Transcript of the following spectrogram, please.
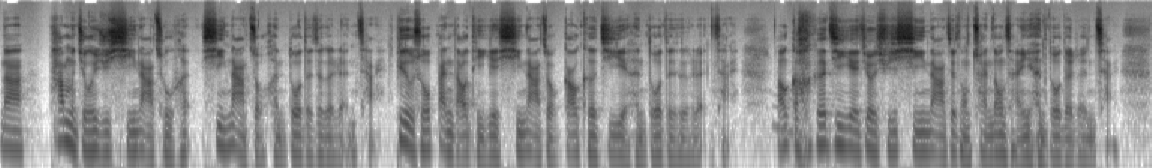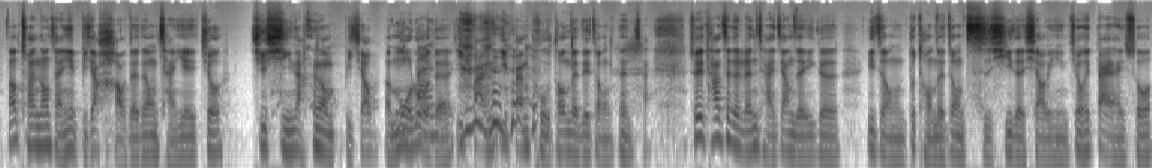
那他们就会去吸纳出很吸纳走很多的这个人才。譬如说半导体业吸纳走高科技业很多的这个人才，然后高科技业就去吸纳这种传统产业很多的人才，然后传统产业比较好的这种产业就。去吸纳那种比较呃没落的、一般 一般普通的这种人才，所以他这个人才这样的一个一种不同的这种磁吸的效应，就会带来说，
